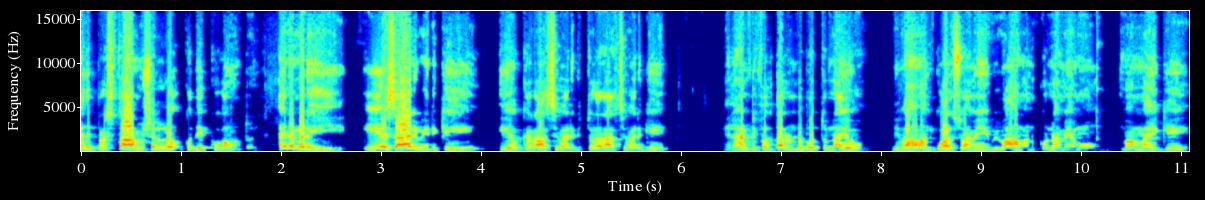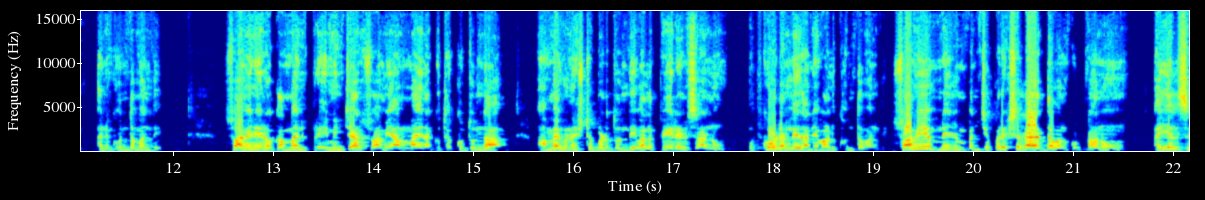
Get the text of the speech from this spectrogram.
అది ప్రస్తాంశంలో కొద్ది ఎక్కువగా ఉంటుంది. అయినా మరి ఈసారి వీరికి ఈ యొక్క రాశి వారికి తుల రాశి వారికి ఎలాంటి ఫలితాలు ఉండబోతున్నాయో? వివాహం అనుకోవాలి స్వామి వివాహం అనుకున్నామేమో మా అమ్మాయికి అని కొంతమంది స్వామి నేను ఒక అమ్మాయిని ప్రేమించాను స్వామి అమ్మాయి నాకు దక్కుతుందా? అమ్మాయి కూడా ఇష్టపడుతుంది వాళ్ళ పేరెంట్స్ నన్ను ఒప్పుకోవడం లేదు అనేవాళ్ళు కొంతమంది. స్వామి నేను మంచి పరీక్షలు రాయిద్దాం అనుకుంటున్నాను. ఐఎల్స్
